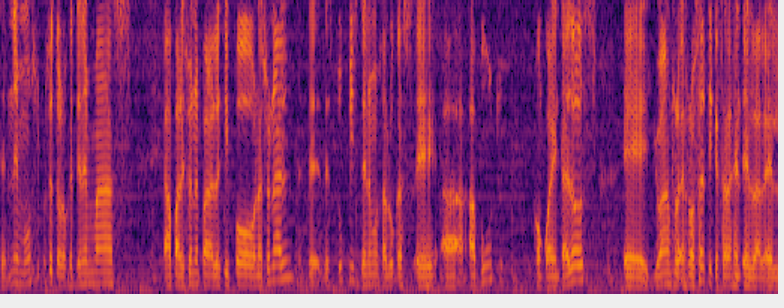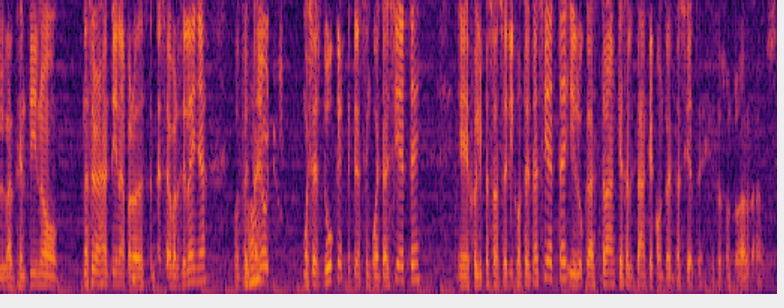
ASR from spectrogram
tenemos, y por cierto, los que tienen más apariciones para el equipo nacional de, de Stupis, tenemos a Lucas eh, Abud con 42, eh, Joan Ro- Rossetti, que es el, argen- el- el argentino, nació en Argentina, pero de descendencia brasileña, con 38, Moisés Duque, que tiene 57, eh, Felipe Sanseri con 37 y Lucas Tran, que es el tanque con 37. Estas son todas las,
